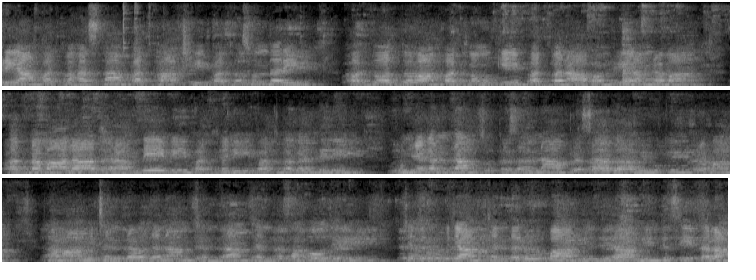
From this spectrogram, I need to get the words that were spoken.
పద్మప్రియాం పద్మహస్తాం పద్మాక్షి పద్మసుందరీం పద్మోద్భవాం పద్మముఖీం పద్మనాభం ప్రియాం రమా పద్మమాలాధరాం దేవీం పద్మిని పద్మగంధిని పుణ్యగంధాం సుప్రసన్నాం ప్రసాదామిముఖీం రమా నమామి చంద్రవదనాం చంద్రాం చంద్ర సహోదరి చతుర్భుజాం చంద్రరూపాం ఇందిరాం ఇందుశీతలాం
